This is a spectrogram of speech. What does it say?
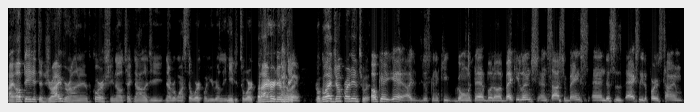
I updated the driver on it. Of course, you know technology never wants to work when you really need it to work. But I heard everything. Right. So go ahead, jump right into it. Okay, yeah, I'm just gonna keep going with that. But uh, Becky Lynch and Sasha Banks, and this is actually the first time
